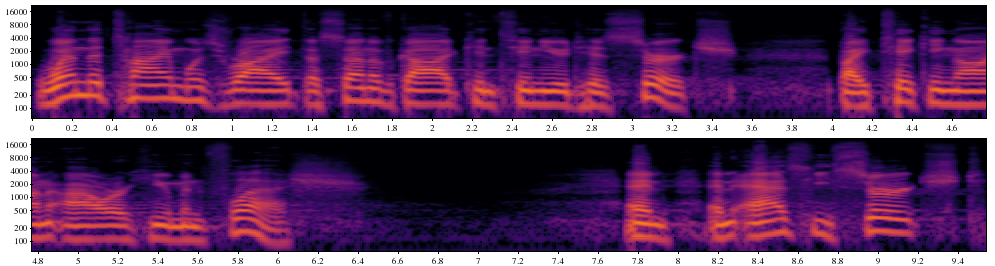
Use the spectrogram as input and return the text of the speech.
when the time was right, the Son of God continued his search by taking on our human flesh. And, and as he searched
